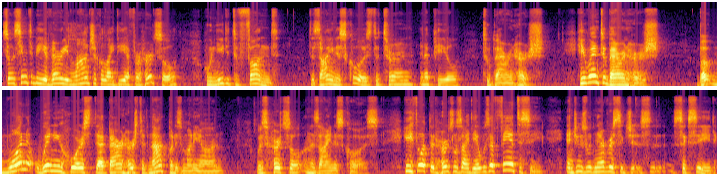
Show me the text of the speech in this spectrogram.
So it seemed to be a very logical idea for Herzl, who needed to fund the Zionist cause, to turn an appeal to Baron Hirsch. He went to Baron Hirsch, but one winning horse that Baron Hirsch did not put his money on was Herzl and the Zionist cause. He thought that Herzl's idea was a fantasy and Jews would never succeed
